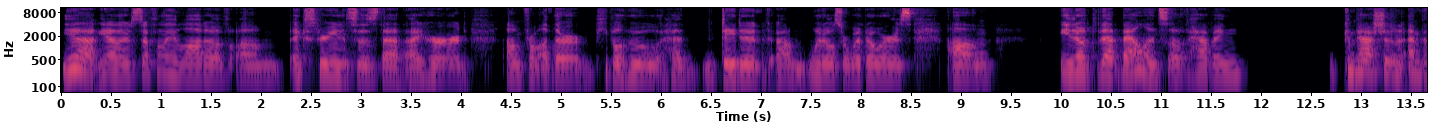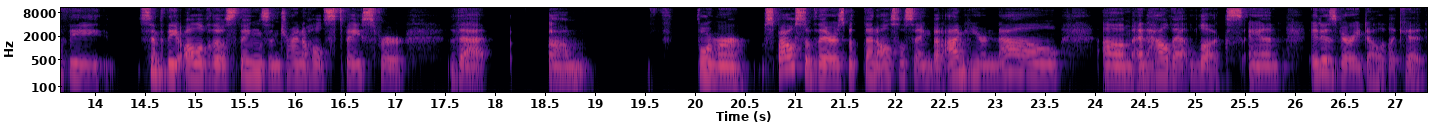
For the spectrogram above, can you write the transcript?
Yeah, yeah, there's definitely a lot of um, experiences that I heard um, from other people who had dated um, widows or widowers. Um, you know that balance of having compassion empathy sympathy all of those things and trying to hold space for that um, former spouse of theirs but then also saying but i'm here now um, and how that looks and it is very delicate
